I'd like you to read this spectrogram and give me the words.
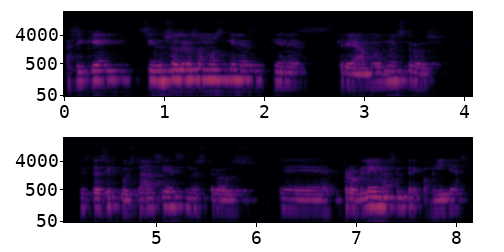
Así que si nosotros somos quienes, quienes creamos nuestras circunstancias, nuestros eh, problemas, entre comillas,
